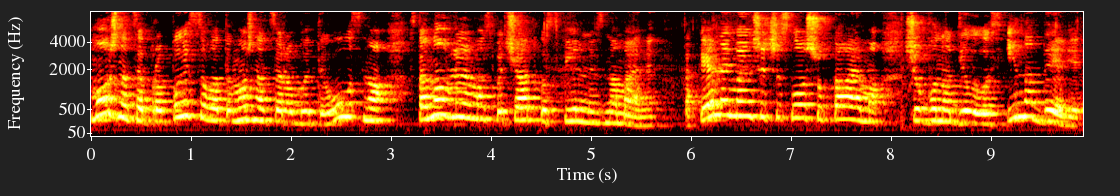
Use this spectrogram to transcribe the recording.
Можна це прописувати, можна це робити усно. Встановлюємо спочатку спільний знаменник. Таке найменше число шукаємо, щоб воно ділилось і на 9,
